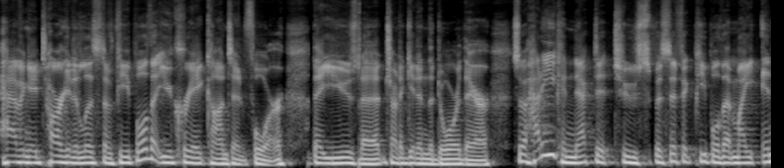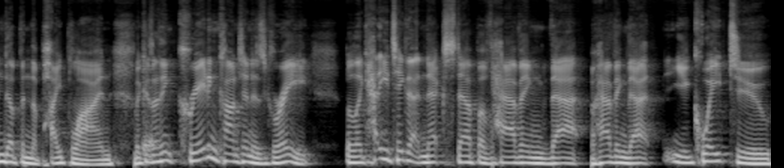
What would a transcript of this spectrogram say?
having a targeted list of people that you create content for that you use to try to get in the door there. So how do you connect it to specific people that might end up in the pipeline? Because yeah. I think creating content is great, but like how do you take that next step of having that having that equate to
